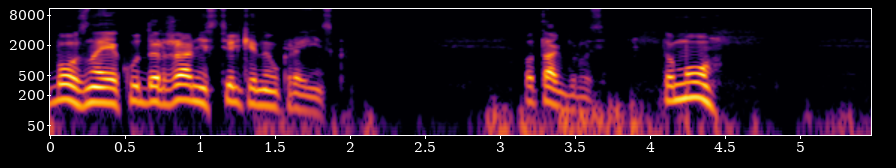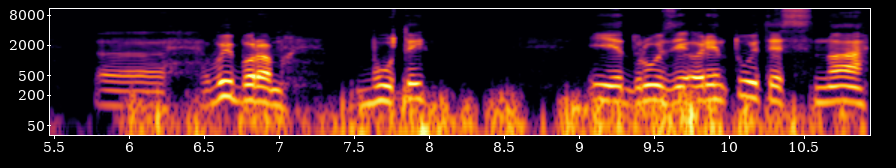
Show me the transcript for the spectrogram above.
Бог знає яку державність, тільки не українську. Отак, друзі. Тому е, виборам бути. І, друзі, орієнтуйтесь на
